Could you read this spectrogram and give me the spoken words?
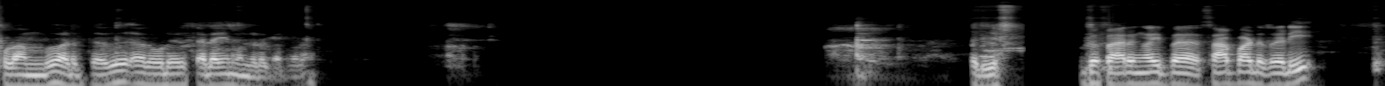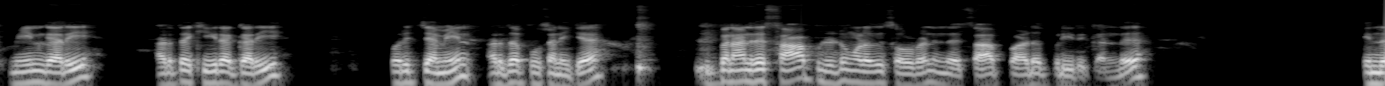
குழம்பு அடுத்தது அதோட சடையும் கொண்டு எடுக்க போறேன். சரியா? இப்ப பாருங்க இப்ப சாப்பாடு ரெடி மீன் கறி அடுத்த கீரை கறி பொரிச்ச மீன் அடுத்த பூசணிக்காய். இப்ப நான் இதை சாப்பிட்டுட்டு உங்களுக்கு சொல்கிறேன் இந்த சாப்பாடு இப்படி இருக்குன்னு. இந்த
